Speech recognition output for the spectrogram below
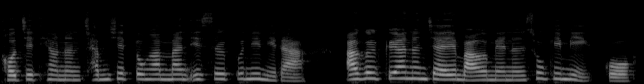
거짓 혀는 잠시 동안만 있을 뿐이니라. 악을 꾀하는 자의 마음에는 속임이 있고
